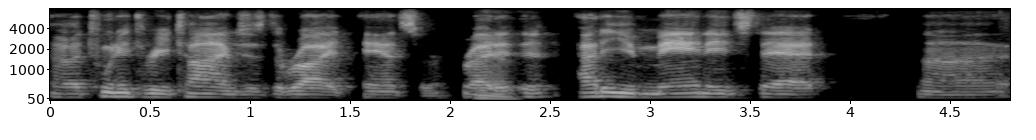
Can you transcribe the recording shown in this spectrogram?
uh, 23 times is the right answer. Right? Yeah. It, it, how do you manage that uh,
